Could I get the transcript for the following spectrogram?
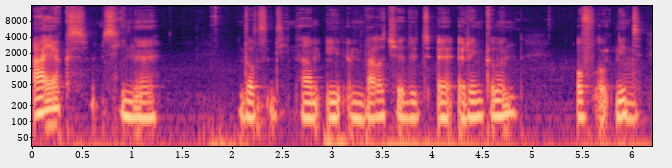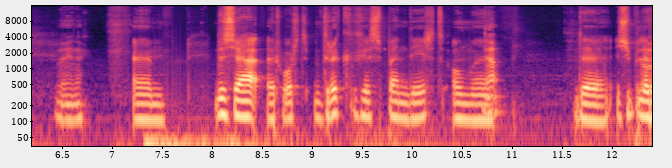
Ajax. Misschien dat die naam u een belletje doet rinkelen. Of ook niet. Weinig. Ehm, dus ja, er wordt druk gespendeerd om Ja. de Jupiler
